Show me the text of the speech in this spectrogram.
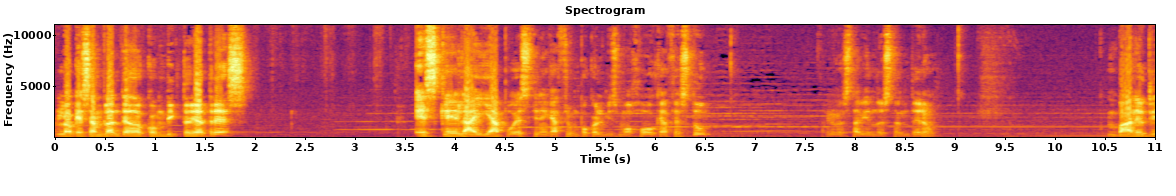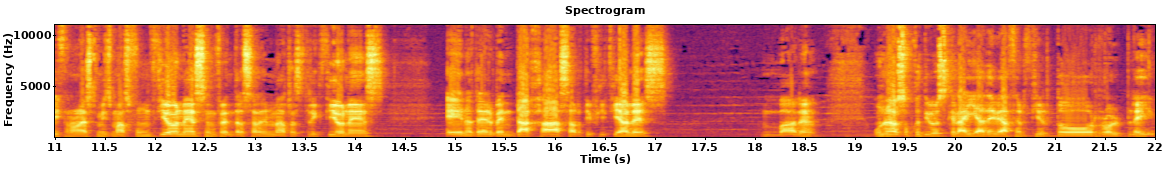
lo que se han planteado con Victoria 3 es que la IA pues tiene que hacer un poco el mismo juego que haces tú. Aquí no está viendo esto entero. Vale, utilizando las mismas funciones, enfrentarse a las mismas restricciones, eh, no tener ventajas artificiales. Vale. Uno de los objetivos es que la IA debe hacer cierto roleplay.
